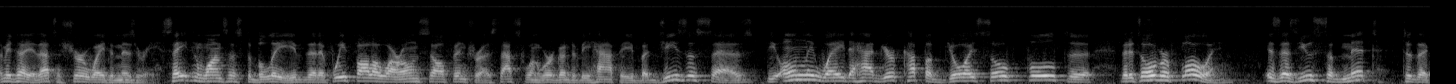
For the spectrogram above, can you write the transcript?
Let me tell you, that's a sure way to misery. Satan wants us to believe that if we follow our own self interest, that's when we're going to be happy. But Jesus says the only way to have your cup of joy so full to, that it's overflowing is as you submit to the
